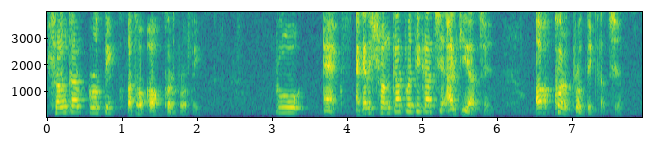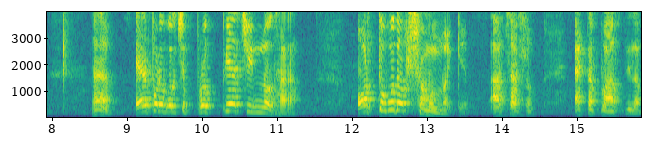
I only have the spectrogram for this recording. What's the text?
সংখ্যার প্রতীক অথবা অক্ষর প্রতীক। টু এক্স। এখানে সংখ্যা প্রতীক আছে আর কি আছে? অক্ষর প্রতীক আছে। হ্যাঁ এরপরে বলছে প্রক্রিয়া চিহ্ন ধারা, অর্থবোধক সমন্বয়কে। আচ্ছা আসো। একটা প্লাস দিলাম,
